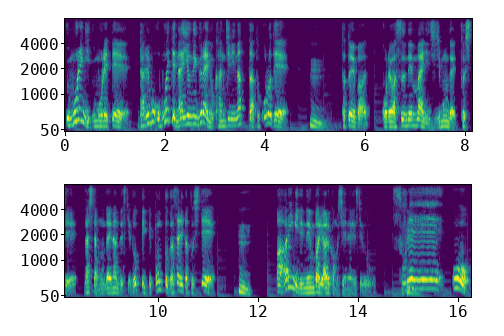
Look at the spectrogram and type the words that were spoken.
う埋もれに埋もれて、誰も覚えてないよねぐらいの感じになったところで、うん。例えば、これは数年前に時事問題として出した問題なんですけどって言ってポンと出されたとして、うん。まあ、ある意味で年張りあるかもしれないですけど、それを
